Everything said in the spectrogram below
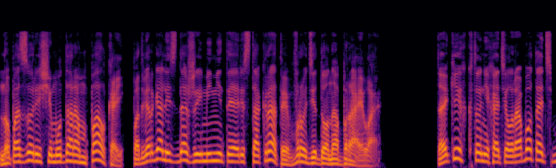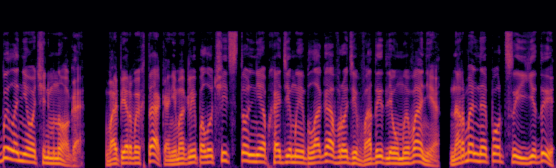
но позорящим ударом палкой подвергались даже именитые аристократы вроде Дона Брайла. Таких, кто не хотел работать, было не очень много. Во-первых, так они могли получить столь необходимые блага вроде воды для умывания, нормальной порции еды,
